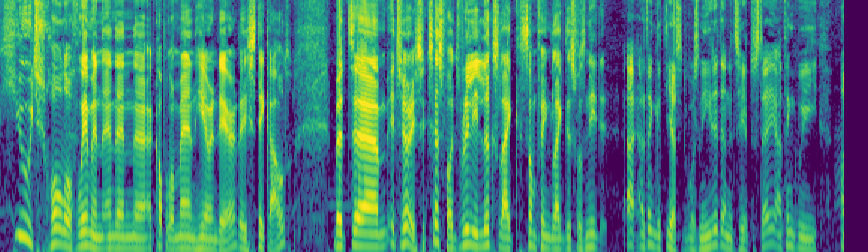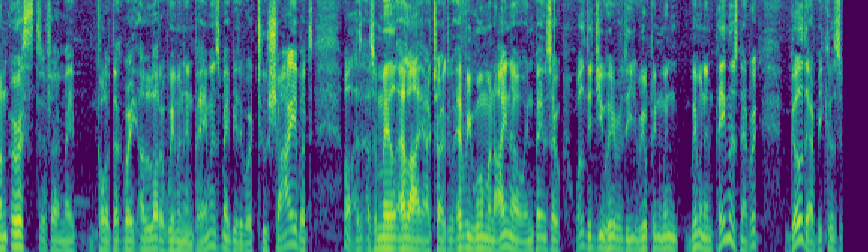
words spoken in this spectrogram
huge hall of women and then uh, a couple of men here and there. They stick out. But um, it's very successful. It really looks like something like this was needed I, I, think it, yes, it was needed and it's here to stay. I think we unearthed, if I may call it that way, a lot of women in payments. Maybe they were too shy, but well, as, as a male ally, I try to every woman I know in payments say, "Well, did you hear of the European Win Women in Payments Network? Go there because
